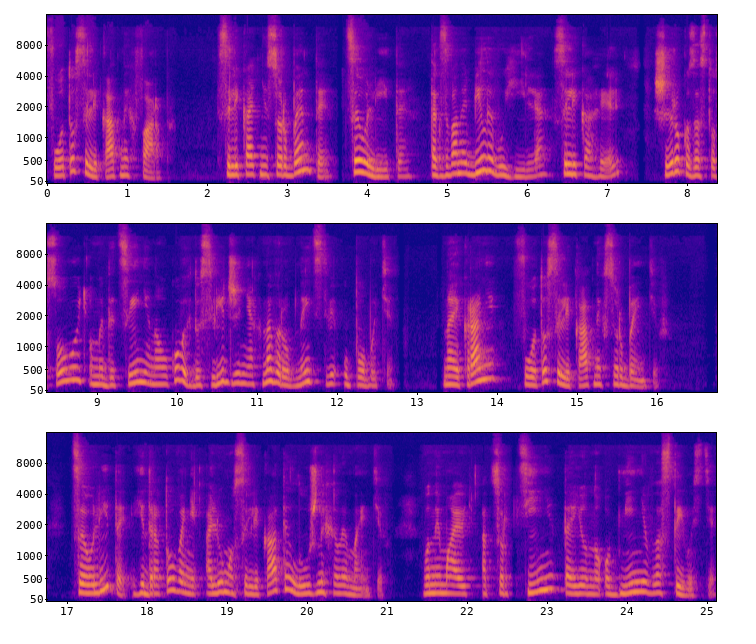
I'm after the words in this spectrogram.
фото силікатних фарб. Силікатні сорбенти це оліти, так зване біле вугілля, силікагель широко застосовують у медицині, наукових дослідженнях, на виробництві у побуті. На екрані фото силікатних сорбентів. Цеоліти гідратовані алюмосилікати лужних елементів. Вони мають адсорбційні та іоннообмінні властивості,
